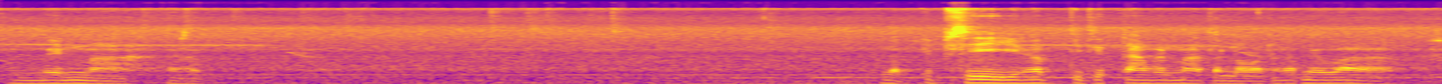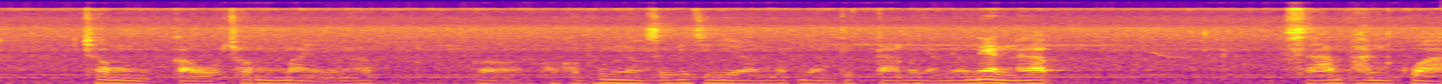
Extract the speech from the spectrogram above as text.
คอมเมนต์มานะครับ สำหรับ FC นะครับที่ติดตามกันมาตลอดนะครับ ไม่ว่าช่องเก่าช่องใหม่นะครับ ก็ขอขอบคุณอย่างสูงทีเดียวนะครับยังติดตามมาอย่างเหนียวแน่นนะครับ 3,000 กว่า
